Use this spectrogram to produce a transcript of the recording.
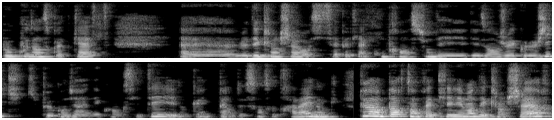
beaucoup dans ce podcast. Le déclencheur aussi, ça peut être la compréhension des, des, enjeux écologiques qui peut conduire à une éco-anxiété et donc à une perte de sens au travail. Donc, peu importe en fait l'élément déclencheur,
